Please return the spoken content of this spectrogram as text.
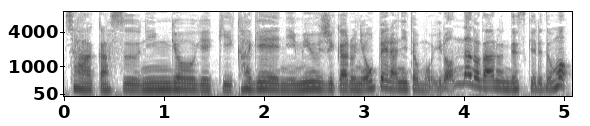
サーカス、人形劇、影絵に、ミュージカルに、オペラにともいろんなのがあるんですけれども、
